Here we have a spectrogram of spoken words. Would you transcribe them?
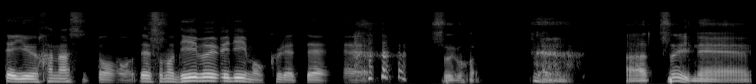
っていう話と、で、その DVD もくれて、すごい。熱いね。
